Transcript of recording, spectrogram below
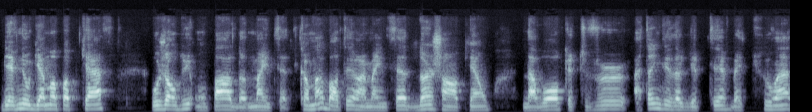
Bienvenue au Gamma Podcast. Aujourd'hui, on parle de mindset. Comment bâtir un mindset d'un champion, d'avoir que tu veux atteindre des objectifs? Bien, souvent,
